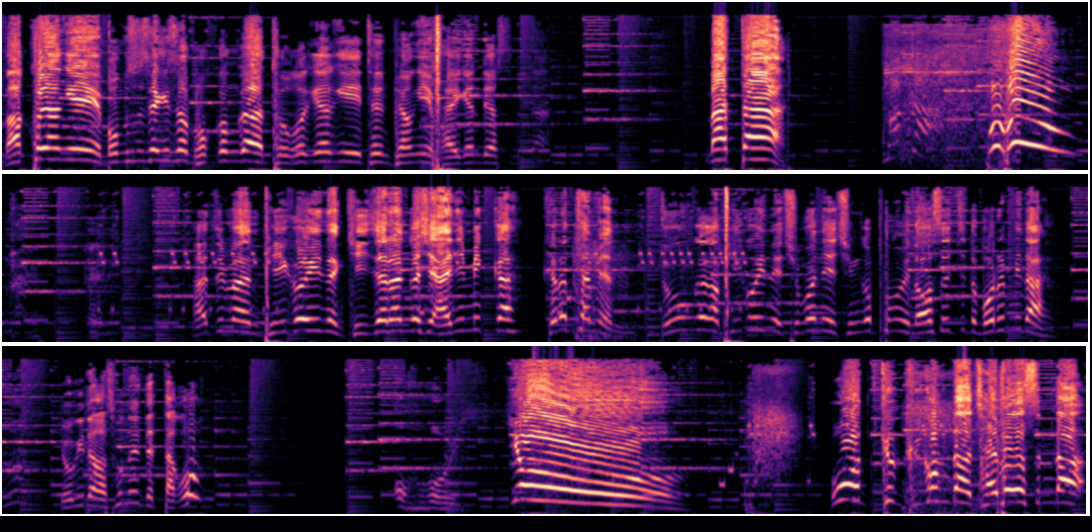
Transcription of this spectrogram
마코양의 몸수색에서 복권과 도각약이 든 병이 발견되었습니다. 맞다! 후후! 하지만 피고인은 기절한 것이 아닙니까? 그렇다면 누군가가 피고인의 주머니에 증거품을 넣었을지도 모릅니다. 헉, 여기다가 손을 댔다고? 오호, 요! 오, 그 그겁니다. 잘 받았습니다.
